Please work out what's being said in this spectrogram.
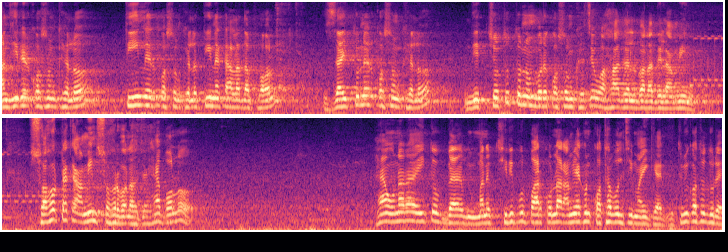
আঞ্জিরের কসম খেলো তিনের কসম খেলো তিন একটা আলাদা ফল। জাইতুনের কসম খেলো, দিয়ে চতুর্থ নম্বরে কসম খেয়েছে ও হাজাল বালাদিল আমিন। শহরটাকে আমিন শহর বলা হয়েছে। হ্যাঁ বলো। হ্যাঁ ওনারা এই তো মানে শ্রীপুর পার করল, আর আমি এখন কথা বলছি মাইকে আর কি। তুমি কত দূরে?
